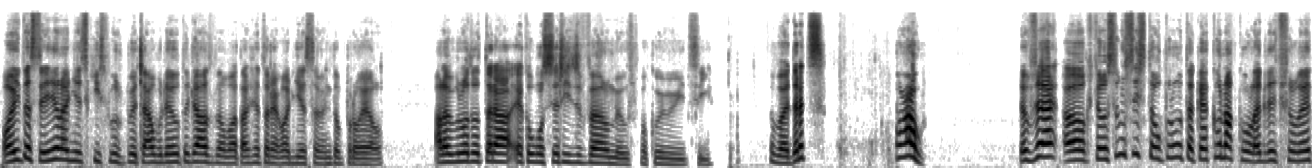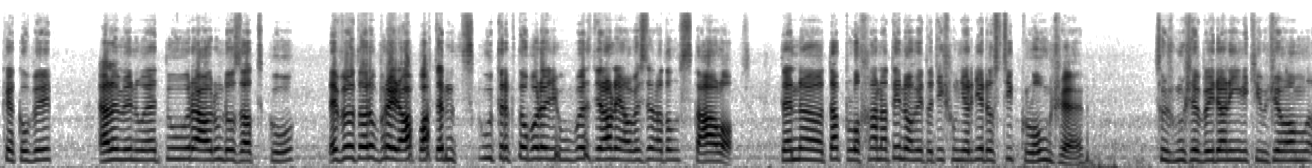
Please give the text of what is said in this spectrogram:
Oni to stejně levnický služby, tam budou to dělat znova, takže to nevadí, že jsem jim to projel. Ale bylo to teda, jako musím říct, velmi uspokojující. To bude drc. Wow. Dobře, uh, chtěl jsem si stoupnout tak jako na kole, kde člověk jakoby eliminuje tu ránu do zadku. Nebyl to dobrý nápad, ten skútr tomu není vůbec dělaný, aby se na tom stálo. Ten, uh, ta plocha na ty nohy totiž uměrně dosti klouže, což může být daný tím, že mám uh,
